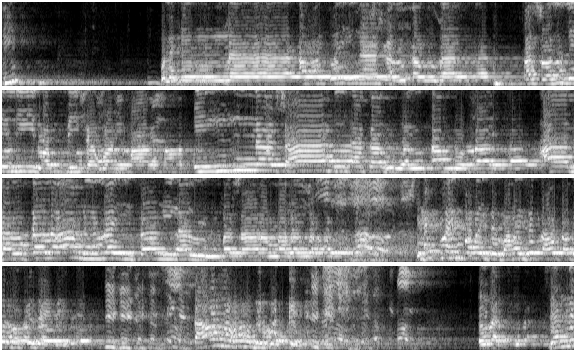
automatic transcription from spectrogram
কি? বলে ইন্না আ'তাইনাকাল কাউসার ফাসাল্লি লিরাব্বিকা ওয়ানহার ইন্না শানিআকা হুয়াল আবতার হাদাল কালামি লাইসা মিনাল বাশার আল্লাহু আকবার এক লাইন বানাইছে বানাইছে, তাও তাদের পক্ষে যায় নাই তাও মোহাম্মদের পক্ষে। এবার, যেমনে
